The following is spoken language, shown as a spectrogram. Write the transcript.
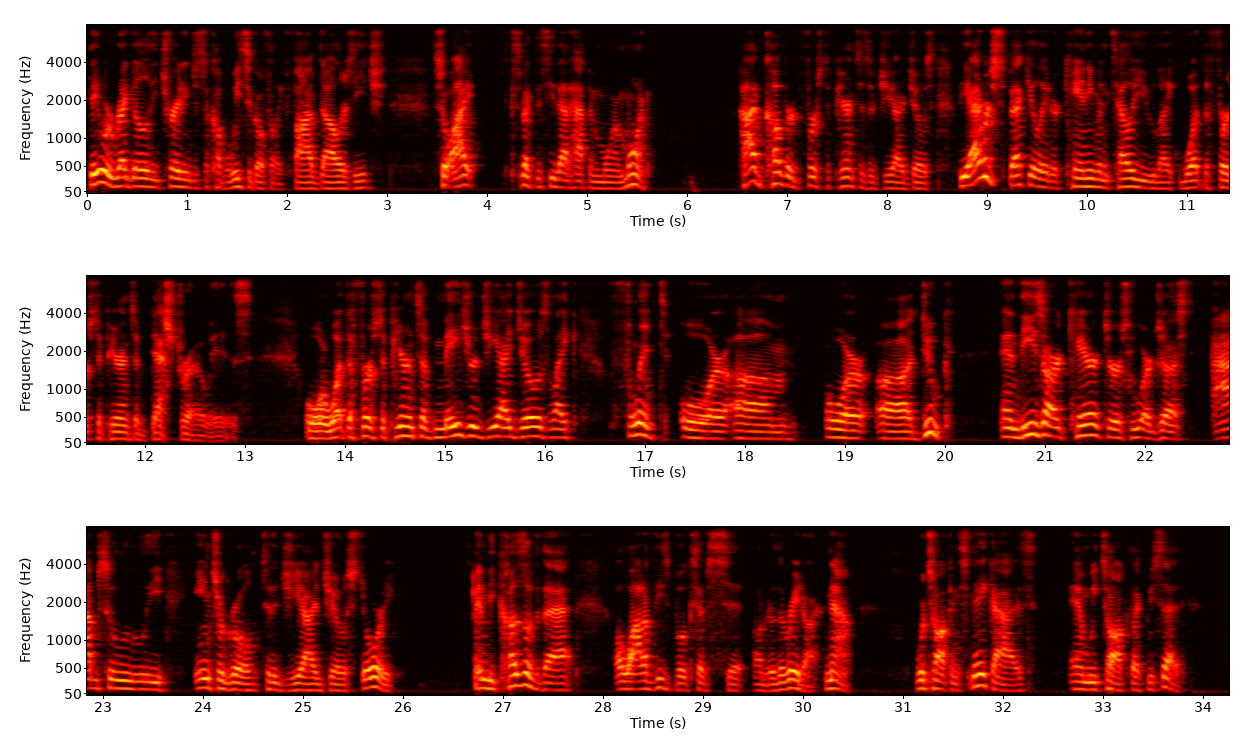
they were regularly trading just a couple weeks ago for like five dollars each so i expect to see that happen more and more I've covered first appearances of GI Joes. The average speculator can't even tell you like what the first appearance of Destro is, or what the first appearance of major GI Joes like Flint or um, or uh, Duke. And these are characters who are just absolutely integral to the GI Joe story. And because of that, a lot of these books have sit under the radar. Now, we're talking Snake Eyes, and we talked like we said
